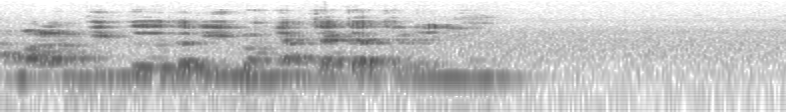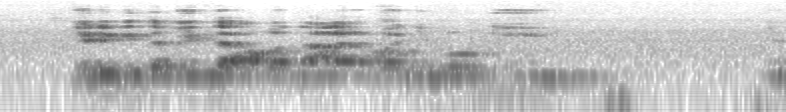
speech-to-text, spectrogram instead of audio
Amalan kita tadi banyak cacat celanya Jadi kita minta Allah Ta'ala wajib ni ya?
